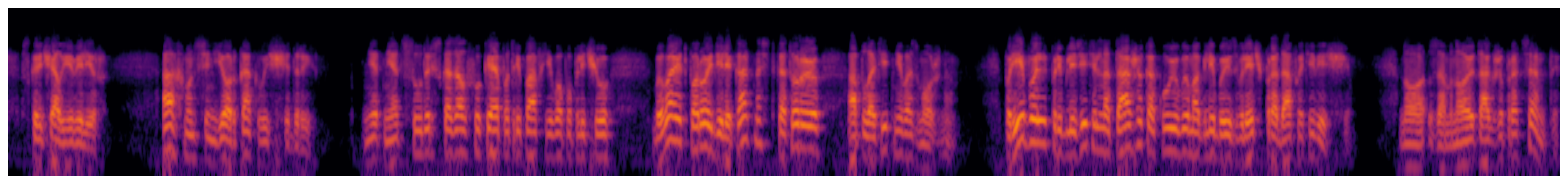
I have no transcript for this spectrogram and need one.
— вскричал ювелир. «Ах, монсеньор, как вы щедры!» «Нет-нет, сударь», — сказал Фуке, потрепав его по плечу, — «бывает порой деликатность, которую оплатить невозможно. Прибыль приблизительно та же, какую вы могли бы извлечь, продав эти вещи. Но за мною также проценты».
